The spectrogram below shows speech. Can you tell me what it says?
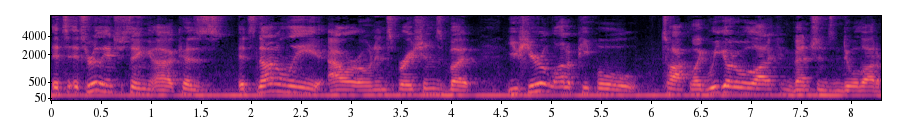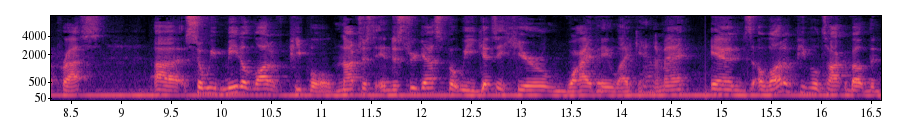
it's it's really interesting because it's not only our own inspirations, but you hear a lot of people talk. Like we go to a lot of conventions and do a lot of press, uh, so we meet a lot of people, not just industry guests, but we get to hear why they like anime. And a lot of people talk about the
